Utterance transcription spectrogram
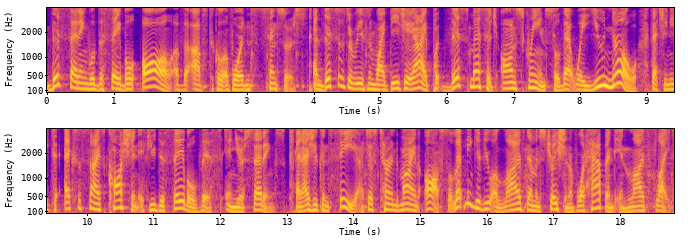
this setting will disable all of the obstacle avoidance sensors. And this is the reason why DJI put this message on screen so that way you know that you need to exercise caution if you disable this in your settings. And as you can see, I just turned mine off. So let me give you a live demonstration of what happened in live flight.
